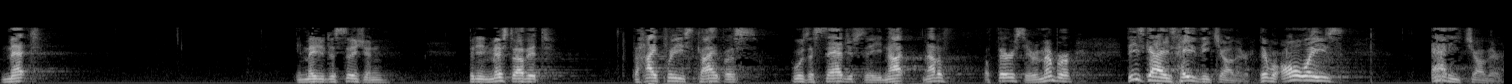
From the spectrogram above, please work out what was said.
met and made a decision, but in the midst of it, the high priest Caiaphas, who was a Sadducee, not, not a, a Pharisee. Remember, these guys hated each other. They were always at each other.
